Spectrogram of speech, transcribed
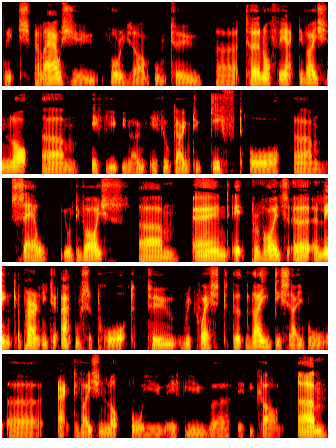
which allows you, for example, to uh, turn off the activation lock um, if you, you know, if you're going to gift or um, sell your device. Um, and it provides a, a link apparently to Apple support to request that they disable uh, activation lock for you if you uh, if you can't. Um,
